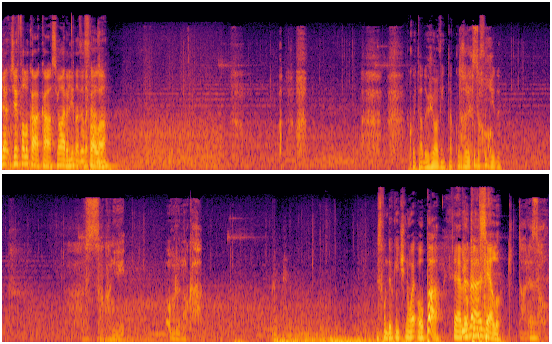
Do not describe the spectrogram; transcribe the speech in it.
Já, já falou com a, com a senhora ali na dentro Vou da casa? falar. Coitado do jovem, tá com os olhos tudo fudido. そこにおるのか respondeu que a gente não é. Opa! É e verdade. eu cancelo. É.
